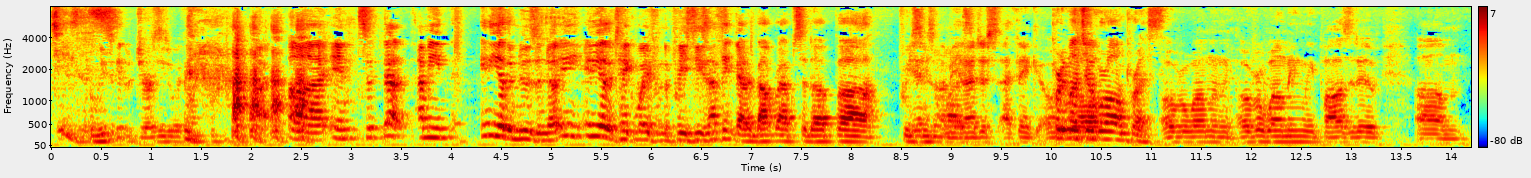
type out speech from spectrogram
Jesus. Can we just Jesus. get the jerseys away from him? uh, and so that, I mean, any other news and no, any, any other takeaway from the preseason? I think that about wraps it up. Uh, Yeah, preseason I mean. I just I think Pretty much overall impressed. overwhelmingly overwhelmingly positive. Um,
